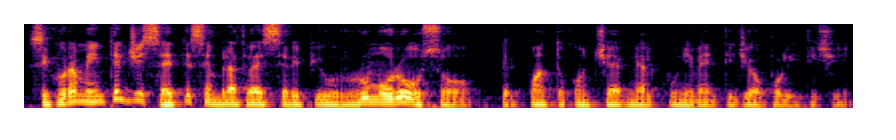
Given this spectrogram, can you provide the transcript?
Sicuramente il G7 è sembrato essere più rumoroso per quanto concerne alcuni eventi geopolitici,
